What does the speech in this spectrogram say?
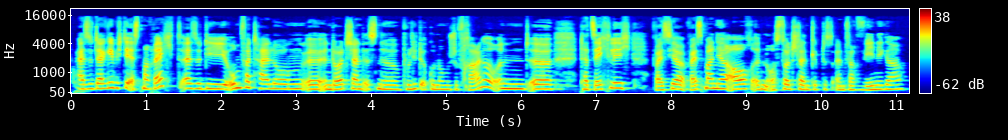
Also da gebe ich dir erstmal recht. Also die Umverteilung äh, in Deutschland ist eine politökonomische Frage und äh, tatsächlich weiß ja weiß man ja auch in Ostdeutschland gibt es einfach weniger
